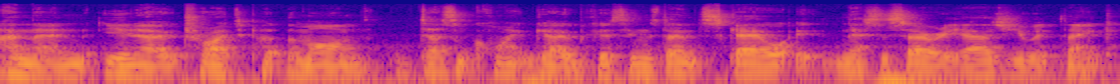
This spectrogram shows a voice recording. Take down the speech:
and then you know try to put them on. doesn't quite go because things don't scale necessarily as you would think.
